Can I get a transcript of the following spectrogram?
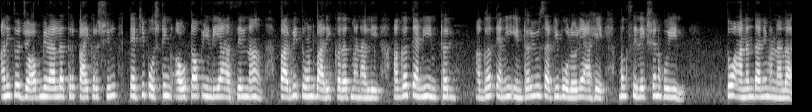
आणि तो जॉब मिळाला तर काय करशील? त्याची पोस्टिंग आउट ऑफ इंडिया असेल ना पारवी तोंड बारीक करत म्हणाली. अगं त्यांनी इंटर अगं त्यांनी इंटरव्ह्यूसाठी बोलवले आहे मग सिलेक्शन होईल. तो आनंदाने म्हणाला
